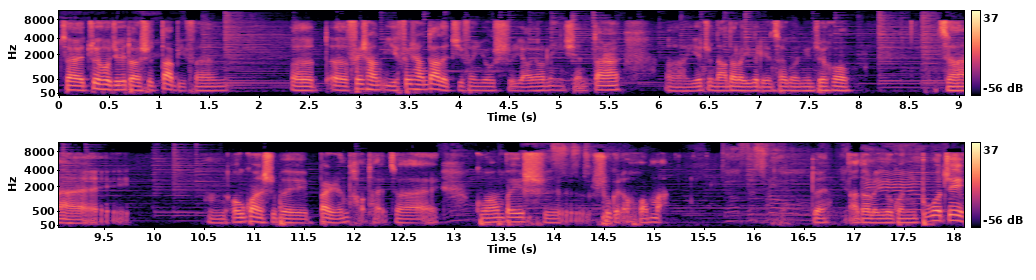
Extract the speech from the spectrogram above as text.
在最后阶段是大比分，呃呃非常以非常大的积分优势遥遥领先，当然，呃也只拿到了一个联赛冠军，最后在。嗯，欧冠是被拜仁淘汰，在国王杯是输给了皇马，对，拿到了一个冠军。不过这，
